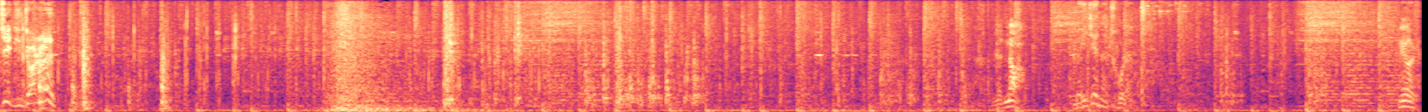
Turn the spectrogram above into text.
进去抓。人见他出来过。没有人，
